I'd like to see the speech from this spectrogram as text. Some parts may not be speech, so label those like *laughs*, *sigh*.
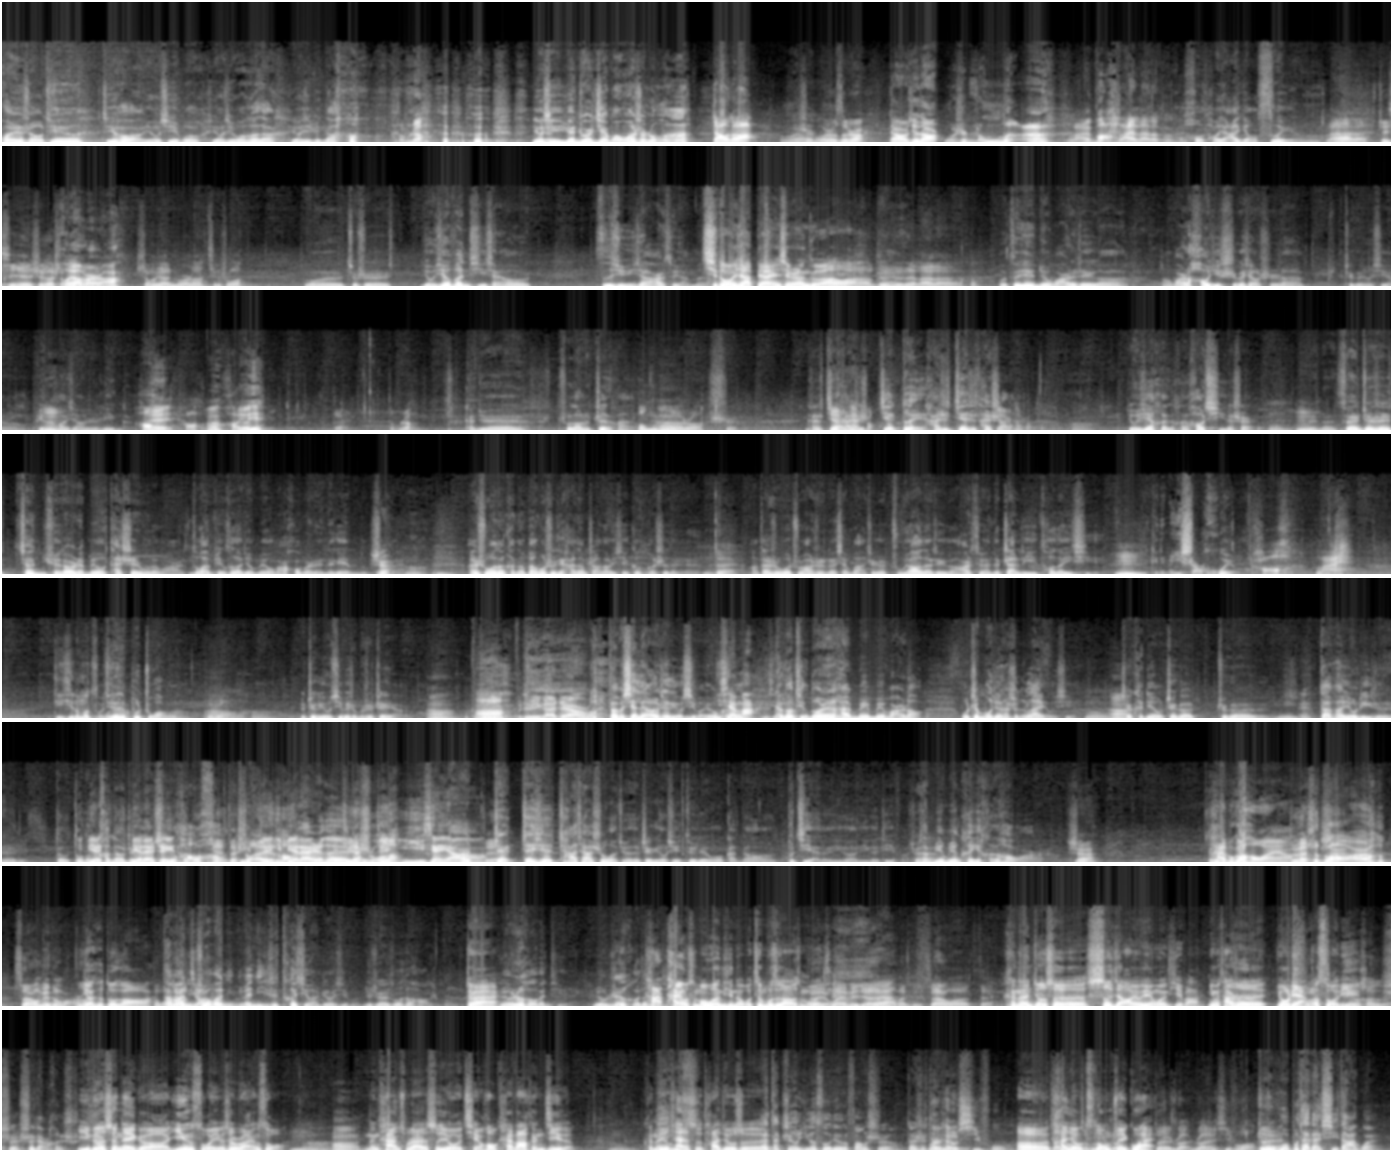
欢迎收听集合网游戏播游戏博客的游戏频道，*laughs* 怎么着？*laughs* 游戏圆桌节目，我是龙马，大家我是我是四十二，大家好，雪豆，我是龙马，来吧，来来来，快快后槽牙咬碎啊！来来来，这期是个什么火药味儿？啊！什么圆桌呢？请说。我就是有些问题想要咨询一下二次元们。启动一下表演性人格，我啊，对对对，来来来，我最近就玩的这个啊，玩了好几十个小时的这个游戏啊，《碧蓝幻想》是 Link，、好，哎，好，嗯，好游戏，对怎么着？感觉受到了震撼。绷不住了是吧？是，看这见识太少，还是见对，还是见识太少。啊，有一些很很好奇的事儿。嗯，对嗯，呢，虽然就是像你雪豆的没有太深入的玩，做完评测就没有玩后边的 end game 的部分是啊。嗯。按说呢，可能办公室里还能找到一些更合适的人。对，啊，但是我主要是呢想把这个主要的这个二次元的战力凑在一起，嗯，给你们一勺烩了。好，来，底气那么足呢，我觉得就不装了。不装了。啊，就这个游戏为什么是这样？啊，啊，不就应该这样吗？咱们先聊聊这个游戏吧，因为可能你先吧，你先，可能挺多人还没没玩到。我真不觉得它是个烂游戏，嗯，啊。这，肯定这个这个你哎。但凡有理智的人都都能看到你别来这一套好的地方。对你别来这个对寓意先扬这这些恰恰是我觉得这个游戏最令我感到不解的一个一个地方，就是它嗯。明明可以很好玩，是还不够好玩呀？对，是多好玩啊！虽然我没怎么玩，你要求多高啊？我大妈，你说完，你因为你是特喜欢这游戏嘛，你就觉得做特好是吗？对没有任何问题，没有任何的问题。他他有什么问题呢？我真不知道有什么问题我。也没觉得有啥问题，虽然我对可能就是视角有点问题吧，因为它是有两个锁定，很恶心是是点很一个是那个硬锁，一个是软锁嗯，啊，啊、能看出来是有前后开发痕迹的。嗯，可能一开始它就是哎，它只有一个锁定的方式啊，但是它不是它有吸附，呃，它有自动追怪，对软软吸附啊，就是我不太敢吸大怪，嗯，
